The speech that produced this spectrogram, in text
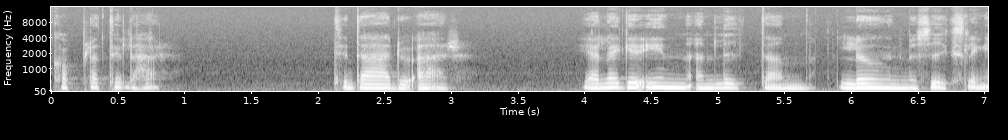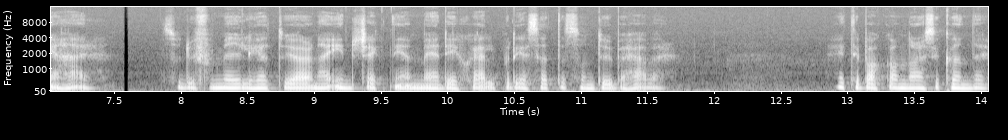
kopplat till det här. Till där du är. Jag lägger in en liten lugn musikslinga här. Så du får möjlighet att göra den här incheckningen med dig själv på det sättet som du behöver. Jag är tillbaka om några sekunder.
